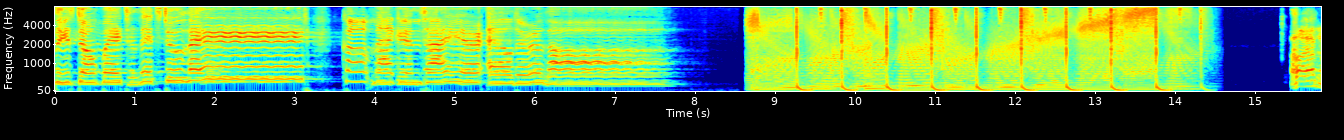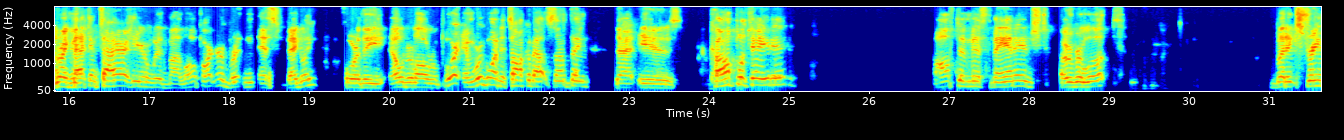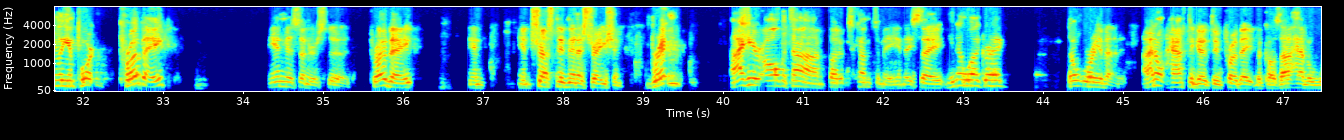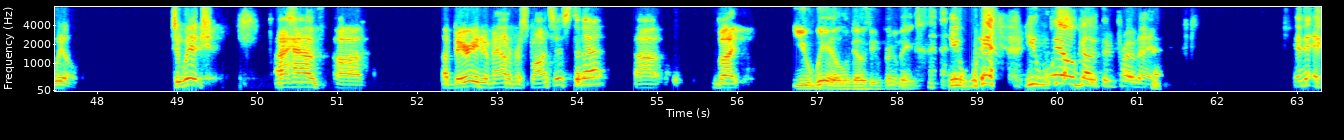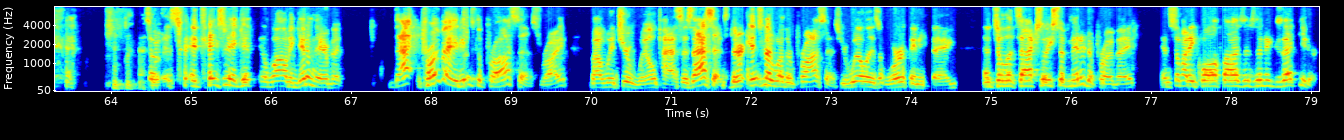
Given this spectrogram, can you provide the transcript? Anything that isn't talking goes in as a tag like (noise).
Please don't wait till it's too late. Call McIntyre Elder Law. Hi, I'm Greg McIntyre here with my law partner, Britton S. Begley, for the Elder Law Report. And we're going to talk about something that is complicated, often mismanaged, overlooked, but extremely important probate and misunderstood. Probate and, and trust administration. Britton, I hear all the time folks come to me and they say, you know what, Greg? Don't worry about it. I don't have to go through probate because I have a will. To which I have uh, a varied amount of responses to that. Uh, but you will go through probate. (laughs) you will you will go through probate. And it, (laughs) so it takes me a, get, a while to get them there, but that probate is the process, right? By which your will passes assets. There is no other process. Your will isn't worth anything until it's actually submitted to probate and somebody qualifies as an executor.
